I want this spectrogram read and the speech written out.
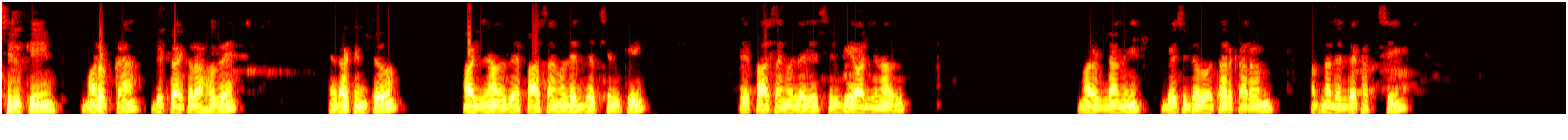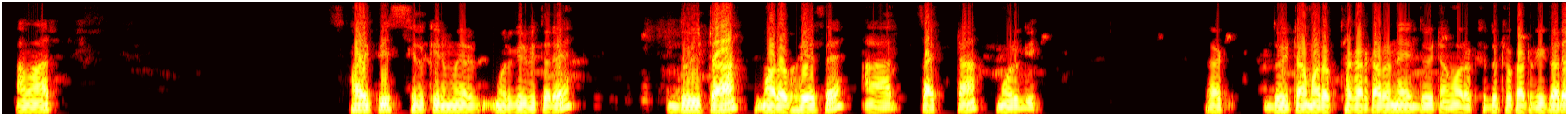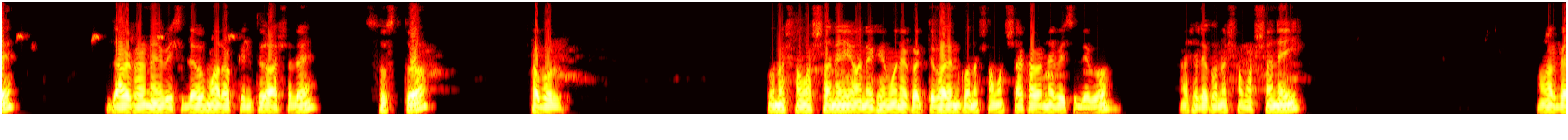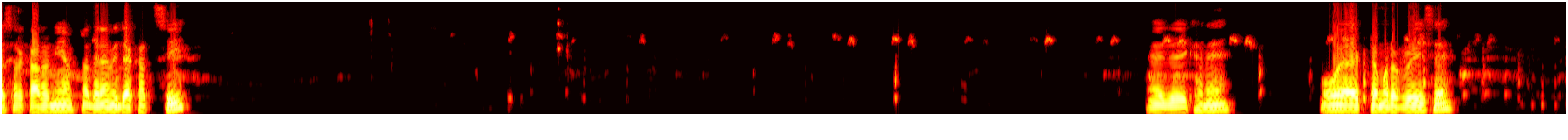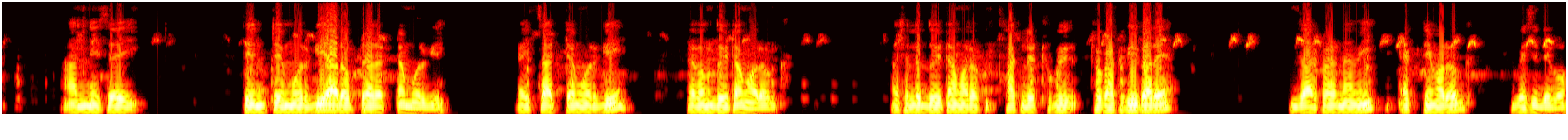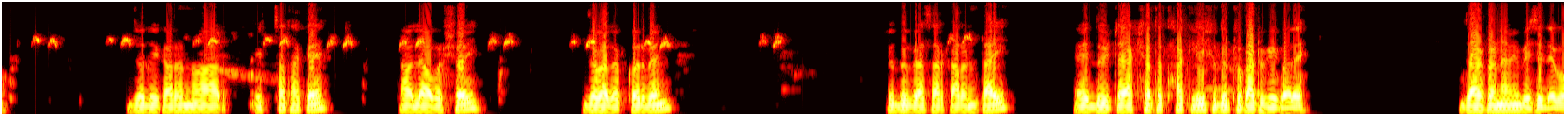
Silky মরকটা বিক্রয় করা হবে। এটা কিন্তু অরিজিনাল যে পাঁচ আঙুলের যে সিল্কি এই পাঁচ আঙুলের যে সিল্কি অরিজিনাল মরকটা আমি বেশি দেবো তার কারণ আপনাদের দেখাচ্ছি। আমার ছয় পিস সিল্কির মুরগির ভিতরে দুইটা মরগ হয়েছে আর চারটা মুরগি। দুইটা মরক থাকার কারণে এই দুইটা মরক শুধু ঠোকাঠুকি করে। যার কারণে বেশি দেবো মরক কিন্তু আসলে সুস্থ, সবল। কোনো সমস্যা নেই, অনেকে মনে করতে পারেন কোনো সমস্যার কারণে বেশি দেব। আসলে কোনো সমস্যা নেই। আমার বেচার কারণই আপনাদের আমি দেখাচ্ছি। এই যে এখানে। ও একটা মোরগ রয়েছে। আর নিচেই তিনটে মুরগি আর উপরে আর একটা মুরগি। এই চারটে মুরগি এবং দুইটা মোরগ আসলে দুইটা মোরগ থাকলে ঠুকি, ঠোকাঠুকি করে। যার কারণে আমি একটি মোরগ বেশি দেব। যদি কারও নেওয়ার ইচ্ছা থাকে, তাহলে অবশ্যই যোগাযোগ করবেন। শুধু বেচার কারণটাই এই দুইটা একসাথে থাকলেই শুধু ঠোকাঠুকি করে, যার কারণে আমি বেঁচে দেব।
